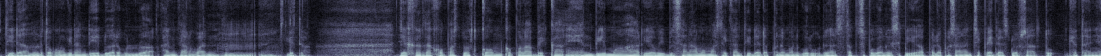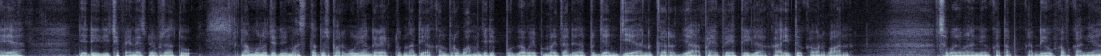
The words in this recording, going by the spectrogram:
tidak menutup kemungkinan di 2022 kan kawan-kawan hmm, gitu. Jakarta Kompas.com Kepala BKN Bima Harya Wibisana memastikan tidak ada penerimaan guru dengan status pegawai negeri pada pasangan CPNS 21 katanya ya. Jadi di CPNS 21. Namun lanjut Bima status para guru yang direkrut nanti akan berubah menjadi pegawai pemerintah dengan perjanjian kerja PP 3K itu kawan-kawan. Sebagaimana yang diungkapkannya,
